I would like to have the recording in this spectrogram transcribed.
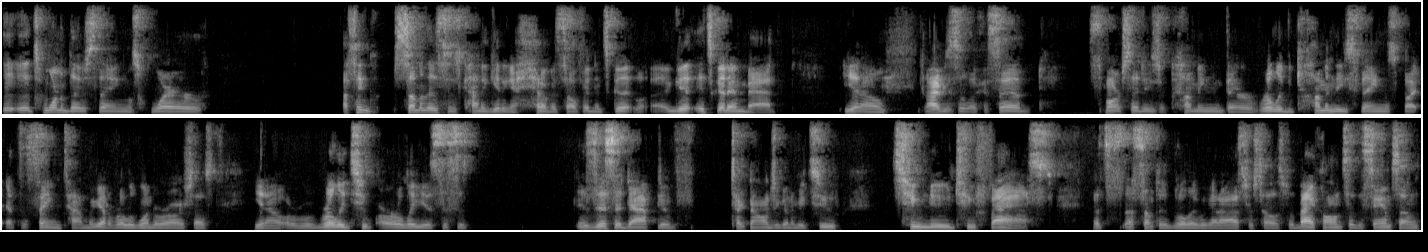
it, it's one of those things where I think some of this is kind of getting ahead of itself, and it's good. It's good and bad. You know, obviously, like I said smart cities are coming. They're really becoming these things, but at the same time, we got to really wonder ourselves. You know, are we really too early? Is this is, is this adaptive technology going to be too too new, too fast? That's that's something really we got to ask ourselves. But back on to the Samsung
